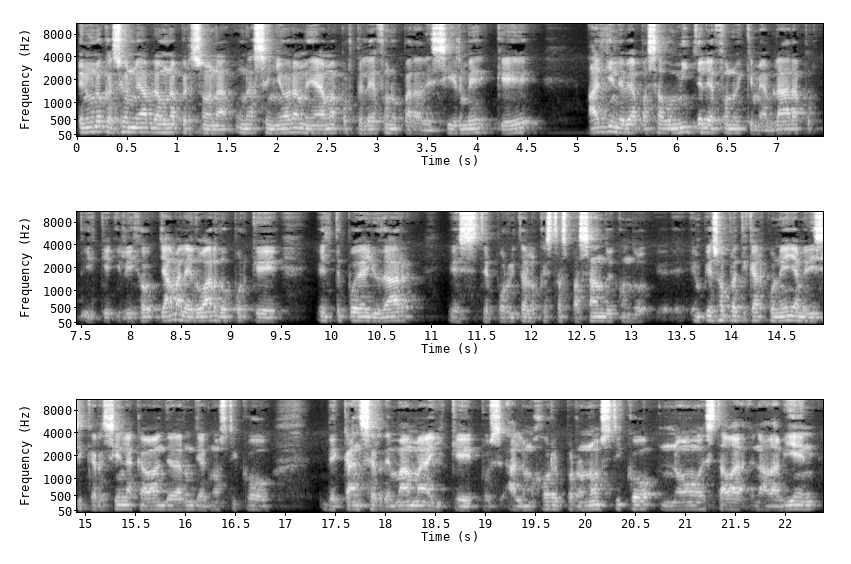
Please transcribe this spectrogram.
En una ocasión me habla una persona, una señora me llama por teléfono para decirme que alguien le había pasado mi teléfono y que me hablara y, que, le dijo, llámale Eduardo porque él te puede ayudar este, por ahorita lo que estás pasando. Y cuando eh, empiezo a platicar con ella, me dice que recién le acaban de dar un diagnóstico de cáncer de mama y que pues a lo mejor el pronóstico no estaba nada bien.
